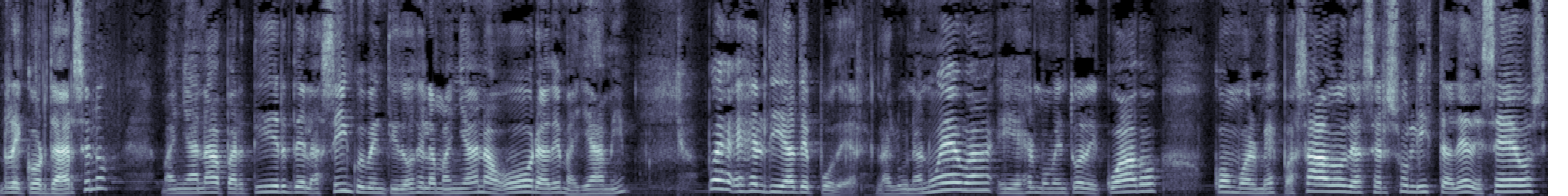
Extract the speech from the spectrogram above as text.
recordárselo. Mañana a partir de las 5 y 22 de la mañana, hora de Miami, pues es el día de poder, la luna nueva y es el momento adecuado, como el mes pasado, de hacer su lista de deseos.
